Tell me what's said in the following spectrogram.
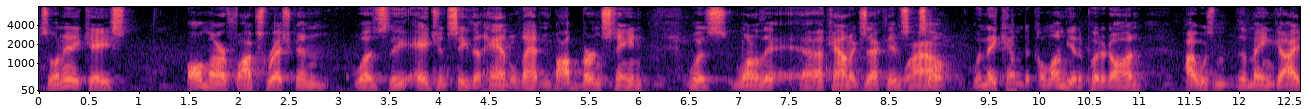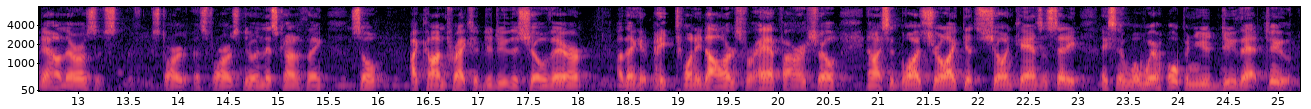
So in any case, Almar Fox Reshkin was the agency that handled that, and Bob Bernstein was one of the uh, account executives. And Wow. so when they came to Columbia to put it on, I was the main guy down there as as far as doing this kind of thing. So I contracted to do the show there. I think it twenty dollars for a half hour show, and I said, "Boy, I'd sure like to get the show in Kansas City." They said, "Well, we're hoping you'd do that too."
